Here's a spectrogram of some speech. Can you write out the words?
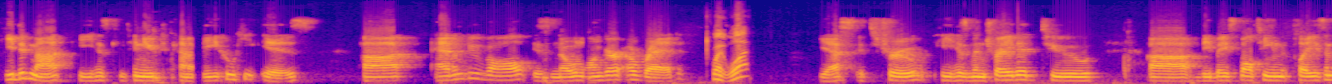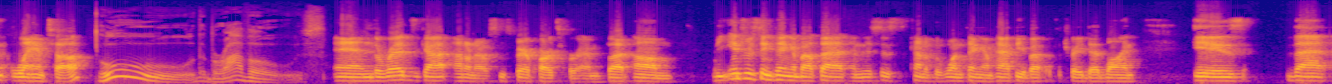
He, he, did not. He has continued to kind of be who he is. Uh, Adam Duvall is no longer a Red. Wait, what? Yes, it's true. He has been traded to uh, the baseball team that plays in Atlanta. Ooh, the Bravos. And the Reds got, I don't know, some spare parts for him. But um, the interesting thing about that, and this is kind of the one thing I'm happy about with the trade deadline, is that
